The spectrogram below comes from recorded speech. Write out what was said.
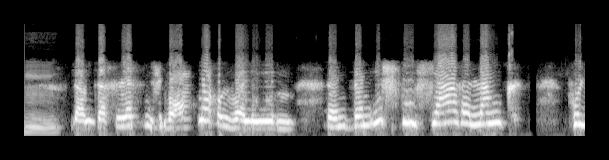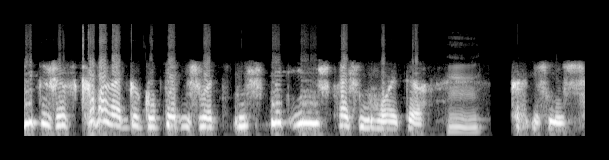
Hm. Dann, das lässt mich überhaupt noch überleben. Wenn, wenn ich nicht jahrelang politisches Kabarett geguckt hätte, ich würde nicht mit Ihnen sprechen heute. Hm. Könnte ich nicht.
